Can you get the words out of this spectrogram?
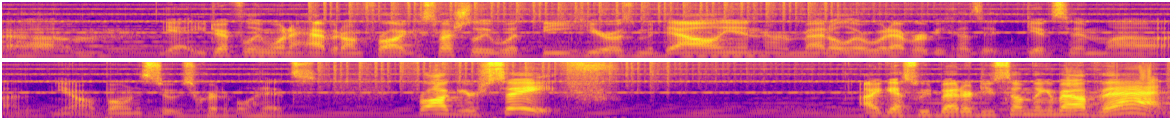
Um, yeah, you definitely want to have it on Frog, especially with the Hero's Medallion, or Medal, or whatever, because it gives him, uh, you know, a bonus to his critical hits. Frog, you're safe! I guess we better do something about that!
